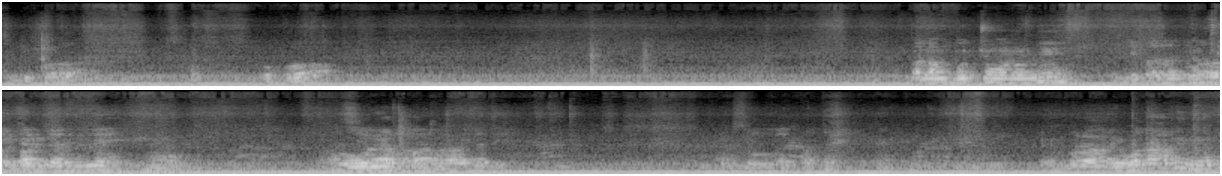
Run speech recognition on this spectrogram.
Sige po. Upo. Malambot yung ano niya eh. Hindi pa rin tumating yung order nila eh. Oo. Roller pa to. eh. Sugat pa to eh. Temporary. Wala rin yun.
